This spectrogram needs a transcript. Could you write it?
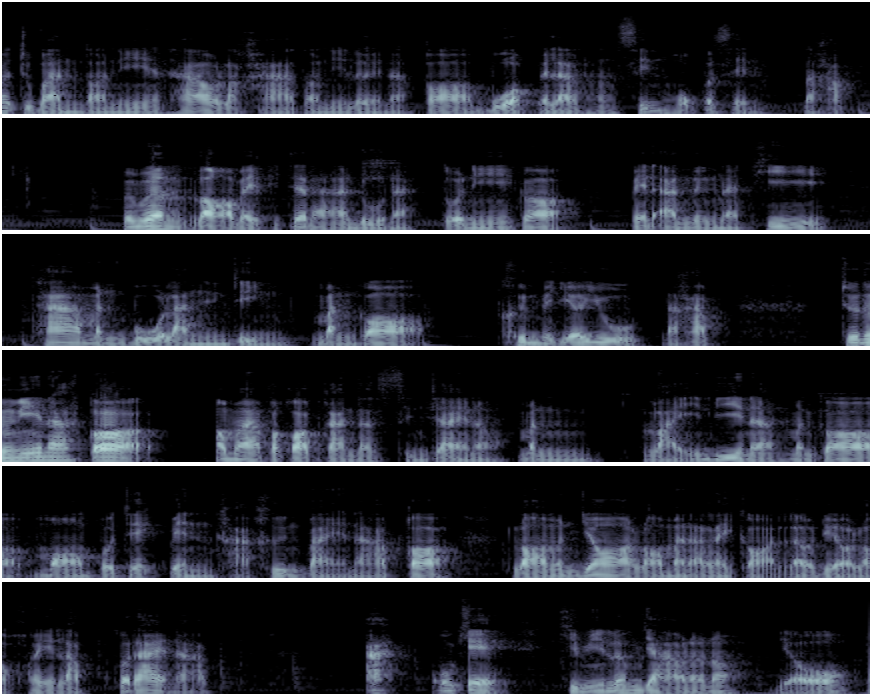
ปัจจุบันตอนนี้ถ้าเอาราคาตอนนี้เลยนะ ก็บวกไปแล้วทั้งสิ้น 6%นะครับเพื่อนๆลองเอาไปพิจารณาดูนะ ตัวนี้ก็เป็นอันหนึ่งนะที่ถ้ามันบูรันจริง ๆ มันก็ ขึ้นไปเยอะอยู่นะครับ จุดตรงนี้นะก็เอามาประกอบการตัดสินใจเนาะมันหลายอินดี้นะมันก็มองโปรเจกต์เป็นขาขึ้นไปนะครับ ก็รอมันย่อรอมันอะไรก่อนแล้วเดี๋ยวเราค่อยรับก็ได้นะครับอะโอเคคลิปนี้เริ่มยาวแล้วเนาะเดี๋ยวไป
